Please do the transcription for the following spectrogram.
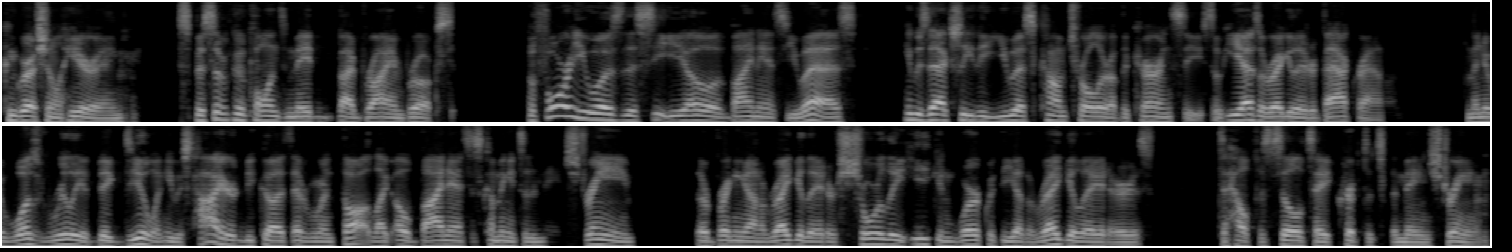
congressional hearing, specifically the ones made by Brian Brooks. Before he was the CEO of Binance US, he was actually the US comptroller of the currency. So he has a regulator background. I mean, it was really a big deal when he was hired because everyone thought like, oh, Binance is coming into the mainstream. They're bringing on a regulator. Surely he can work with the other regulators to help facilitate crypto to the mainstream.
